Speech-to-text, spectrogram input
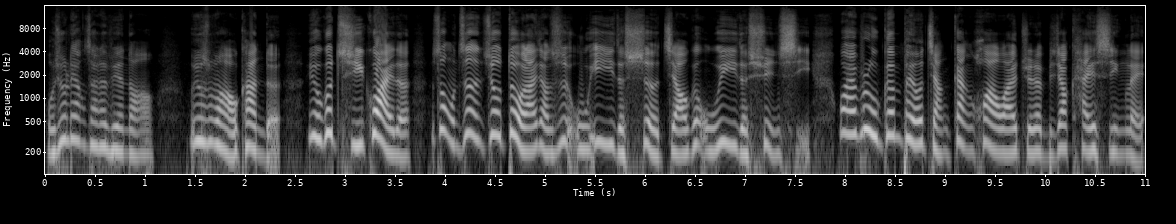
我就晾在那边呢、啊，有什么好看的？有个奇怪的，这种真的就对我来讲是无意义的社交跟无意义的讯息，我还不如跟朋友讲干话，我还觉得比较开心嘞。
